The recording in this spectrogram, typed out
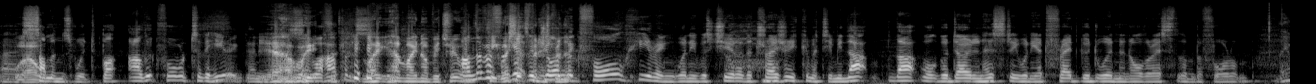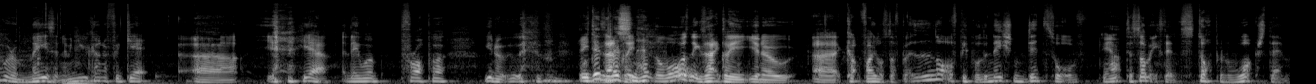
Uh, Well- summons would, but I look forward to the hearing and Yeah, see wait, what happens. Might, that might not be true. I'll never Pete forget the John. McFall hearing when he was chair of the Treasury Committee. I mean, that that will go down in history when he had Fred Goodwin and all the rest of them before him. They were amazing. I mean, you kind of forget. Uh, yeah, they were proper. You know, He did miss exactly- and hit the wall. It wasn't exactly you know uh, cup final stuff, but a lot of people, the nation did sort of, Yeah. Mm-hmm. to some extent, stop and watch them.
